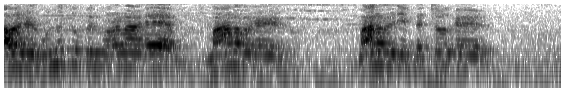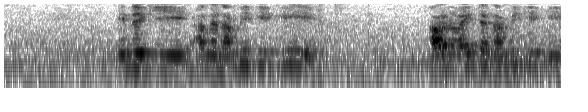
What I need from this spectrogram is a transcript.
அவர்கள் முன்னுக்கு பின் முரணாக மாணவர்கள் மாணவர்களுடைய பெற்றோர்கள் இன்றைக்கு அந்த நம்பிக்கைக்கு அவர்கள் வைத்த நம்பிக்கைக்கு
